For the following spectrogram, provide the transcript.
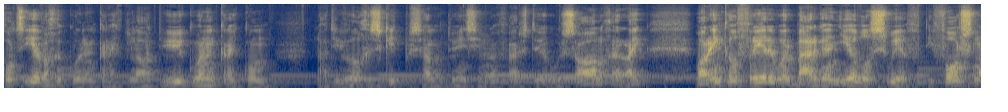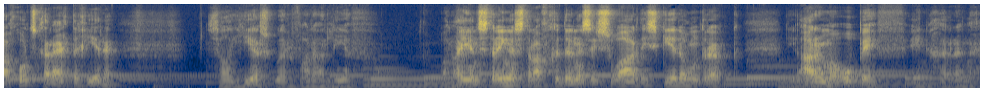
God se ewige koninkryk. Laat u koninkryk kom Laat U wil geskied, Psalm 72 vers 2. O salige ryk waar enkel vrede oor berge en heuwels sweef, die vors na God se geregtighede sal heers oor wat daar leef. Waar hy in strenge strafgedinge sy swaard die skede ontruk, die arme ophef en geringe,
